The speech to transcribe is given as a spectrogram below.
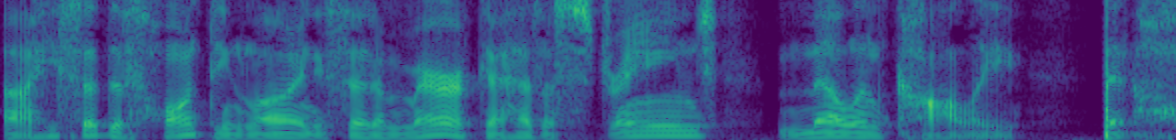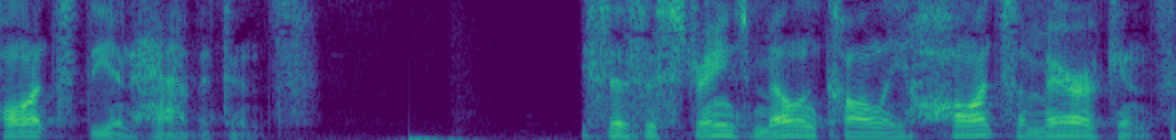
uh, he said this haunting line. He said, America has a strange melancholy that haunts the inhabitants. He says this strange melancholy haunts Americans,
